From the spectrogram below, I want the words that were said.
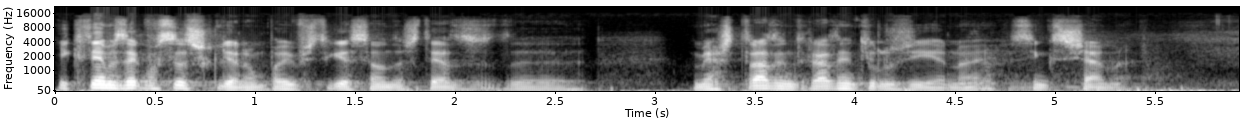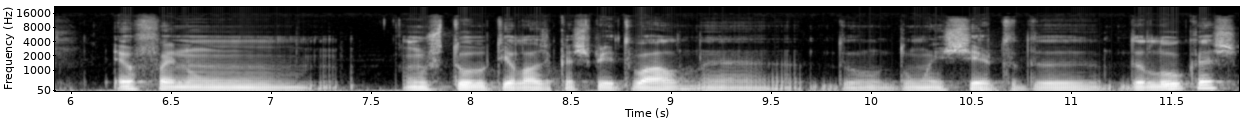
E que temas é que vocês escolheram para a investigação das teses de mestrado integrado em Teologia, não é? Assim que se chama. Eu fui num um estudo teológico espiritual uh, do, de um excerto de, de, Lucas,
